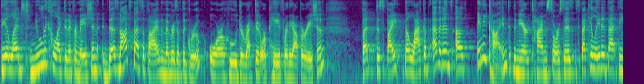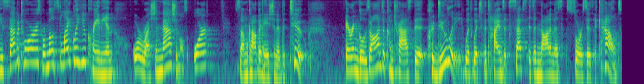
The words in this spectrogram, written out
The alleged newly collected information does not specify the members of the group or who directed or paid for the operation. But despite the lack of evidence of any kind, the New York Times sources speculated that the saboteurs were most likely Ukrainian or Russian nationals, or some combination of the two. Aaron goes on to contrast the credulity with which the Times accepts its anonymous sources' account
